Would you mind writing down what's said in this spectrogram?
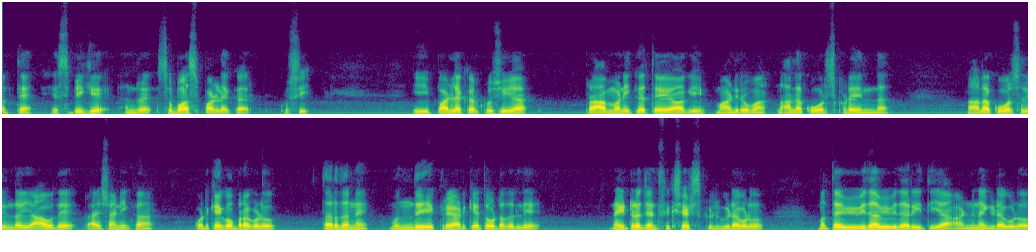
ಮತ್ತು ಎಸ್ ಬಿ ಕೆ ಅಂದರೆ ಸುಭಾಷ್ ಪಾಳ್ಯೇಕರ್ ಕೃಷಿ. ಈ ಪಾಳ್ಯೇಕರ್ ಕೃಷಿಯ ಪ್ರಾಮಾಣಿಕತೆಯಾಗಿ ಮಾಡಿರುವ ನಾಲ್ಕು ವರ್ಷ ಕಡೆಯಿಂದ, ನಾಲ್ಕು ವರ್ಷದಿಂದ ಯಾವುದೇ ರಾಸಾಯನಿಕ ಕೊಡಕೆ ಗೊಬ್ಬರಗಳು, ತರದನೆ ಒಂದು ಎಕರೆ ಅಡಿಕೆ ತೋಟದಲ್ಲಿ ನೈಟ್ರೋಜನ್ ಫಿಕ್ಸೆಡ್ಸ್ ಗಿಡಗಳು, ಮತ್ತು ವಿವಿಧ ವಿವಿಧ ರೀತಿಯ ಹಣ್ಣಿನ ಗಿಡಗಳು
